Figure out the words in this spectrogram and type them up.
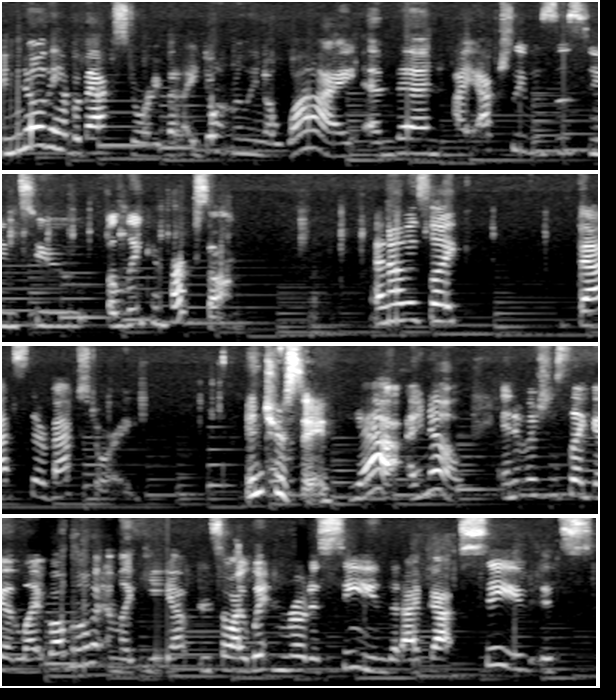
I know they have a backstory, but I don't really know why. And then I actually was listening to a Linkin Park song, and I was like, that's their backstory. Interesting. Yeah, I know. And it was just like a light bulb moment. I'm like, yep. And so I went and wrote a scene that I've got saved. It's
